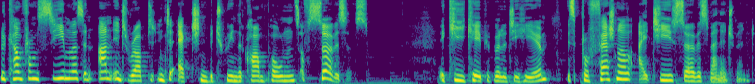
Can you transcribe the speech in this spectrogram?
will come from seamless and uninterrupted interaction between the components of services. A key capability here is professional IT service management.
